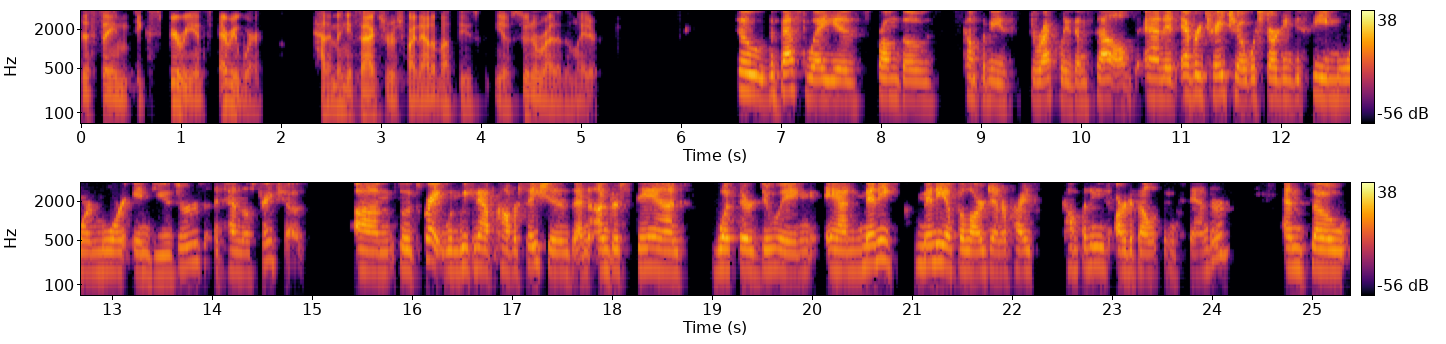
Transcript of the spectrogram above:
the same experience everywhere. How do manufacturers find out about these, you know, sooner rather than later? So the best way is from those companies directly themselves. And at every trade show, we're starting to see more and more end users attend those trade shows. Um, so it's great when we can have conversations and understand what they're doing. And many, many of the large enterprise companies are developing standards. And so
